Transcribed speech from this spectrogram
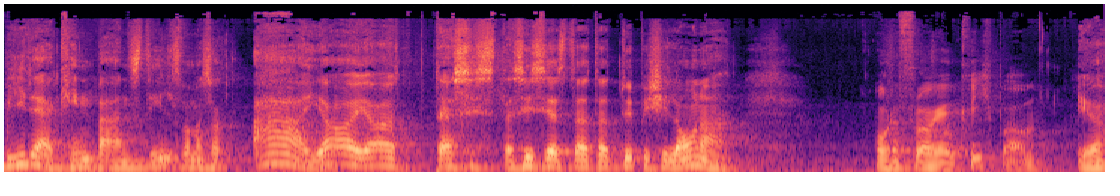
wiedererkennbaren Stils, wo man sagt, ah ja, ja, das ist, das ist jetzt der, der typische Lona. Oder Florian Kriechbaum. Ja.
